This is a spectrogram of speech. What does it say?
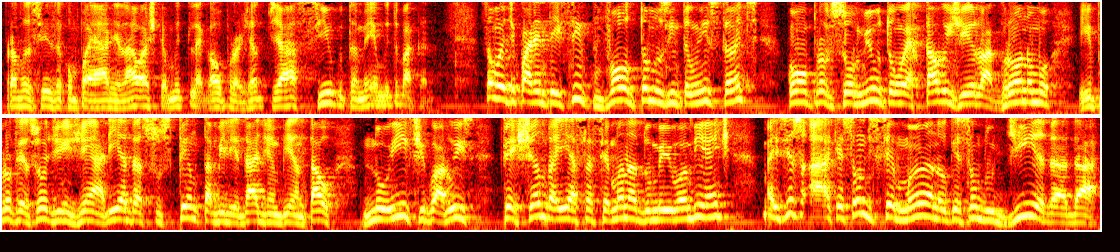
para vocês acompanharem lá. Eu acho que é muito legal o projeto. Já sigo também, é muito bacana. São 8h45, voltamos então em instantes com o professor Milton Hertal, engenheiro agrônomo e professor de engenharia da sustentabilidade ambiental no IF Guarulhos, fechando aí essa semana do meio ambiente. Mas isso, a questão de semana, a questão do dia da, da,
